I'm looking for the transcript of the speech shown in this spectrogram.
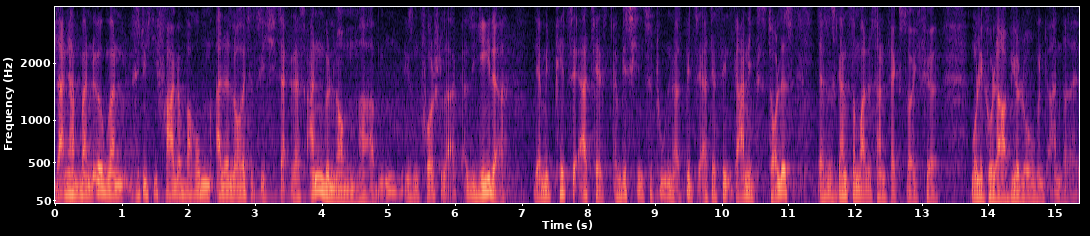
Dann hat man irgendwann natürlich die Frage, warum alle Leute sich das angenommen haben, diesen Vorschlag. Also jeder, der mit PCR-Test ein bisschen zu tun hat. PCR-Tests sind gar nichts Tolles. Das ist ganz normales Handwerkszeug für Molekularbiologen und andere.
